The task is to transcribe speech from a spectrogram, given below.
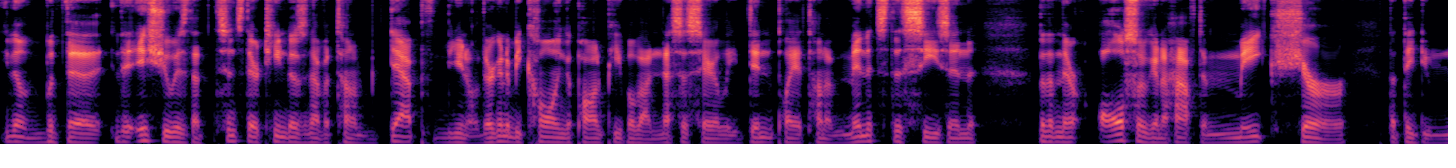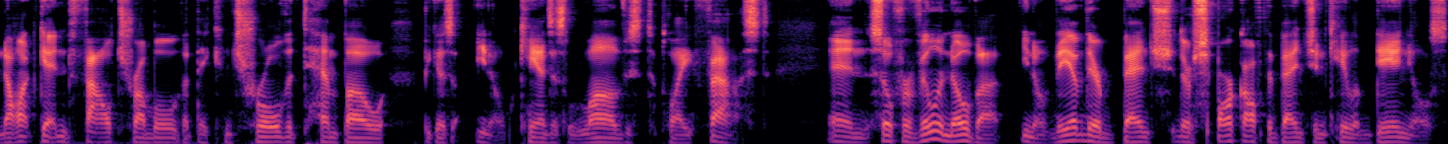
you know, but the the issue is that since their team doesn't have a ton of depth, you know, they're going to be calling upon people that necessarily didn't play a ton of minutes this season. But then they're also going to have to make sure that they do not get in foul trouble, that they control the tempo, because you know Kansas loves to play fast. And so for Villanova, you know, they have their bench, their spark off the bench in Caleb Daniels,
